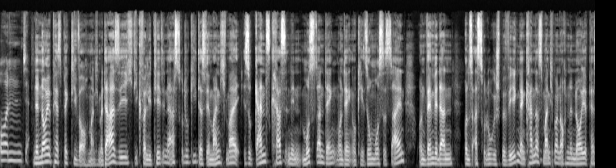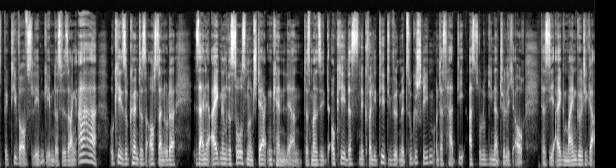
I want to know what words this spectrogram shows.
Und eine neue Perspektive auch manchmal. Da sehe ich die Qualität in der Astrologie, dass wir manchmal so ganz krass in den Mustern denken und denken, okay, so muss es sein. Und wenn wir dann uns astrologisch bewegen, dann kann das manchmal noch eine neue Perspektive aufs Leben geben, dass wir sagen, ah, okay, so könnte es auch sein. Oder seine eigenen Ressourcen und Stärken kennenlernen. Dass man sieht, okay, das ist eine Qualität, die wird mir zugeschrieben. Und das hat die Astrologie natürlich auch, dass sie allgemeingültige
